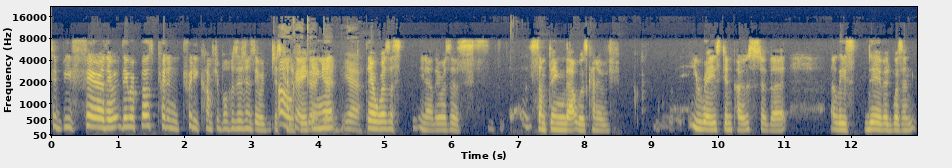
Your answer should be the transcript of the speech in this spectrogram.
To be fair, they were- they were both put in pretty comfortable positions. They were just Oh, kind okay, of faking good. it. Yeah. There was a you know there was a something that was kind of erased in post so that at least David wasn't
